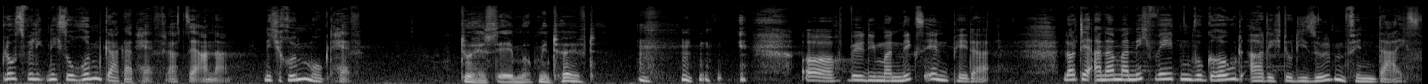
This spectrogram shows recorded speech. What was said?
Bloß will ich nicht so rümgaggert hef, als der andern. Nicht rümmogt hef. Du hast eben ob mit Hälfte. Och, will die man nix in, Peter. Lot der Anna man nicht weten, wo großartig du die Sülben finden deist.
